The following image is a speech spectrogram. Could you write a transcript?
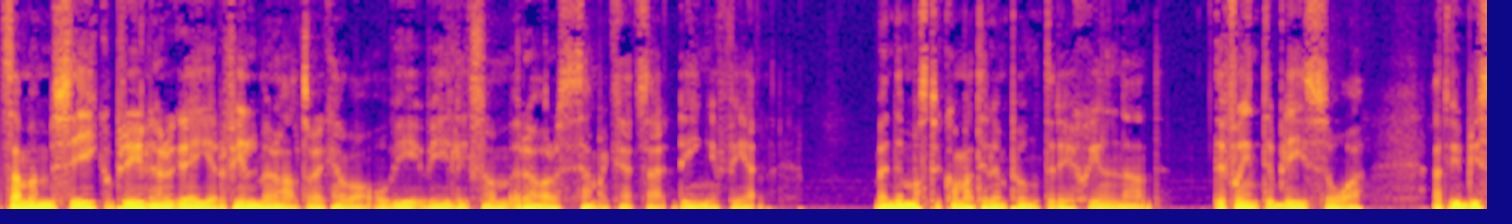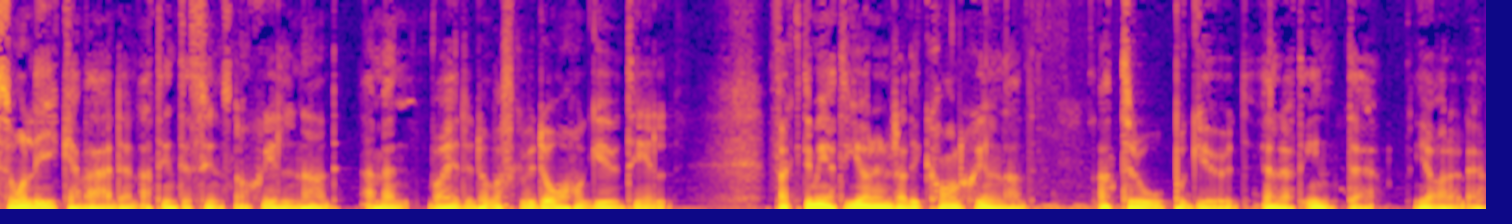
samma musik och prylar och grejer och filmer och allt vad det kan vara. Och vi, vi liksom rör oss i samma kretsar. Det är inget fel. Men det måste komma till en punkt där det är skillnad. Det får inte bli så att vi blir så lika världen att det inte syns någon skillnad. Men vad, är det då? vad ska vi då ha Gud till? Faktum är att det gör en radikal skillnad att tro på Gud eller att inte göra det.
